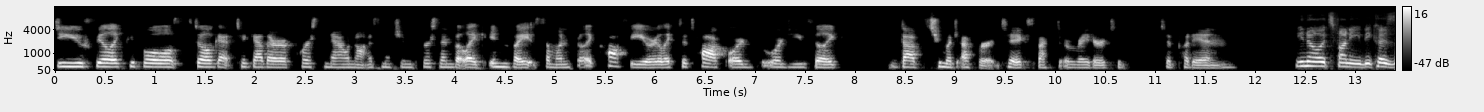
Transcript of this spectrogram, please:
do you feel like people still get together? Of course now not as much in person but like invite someone for like coffee or like to talk or or do you feel like that's too much effort to expect a writer to to put in you know it's funny because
